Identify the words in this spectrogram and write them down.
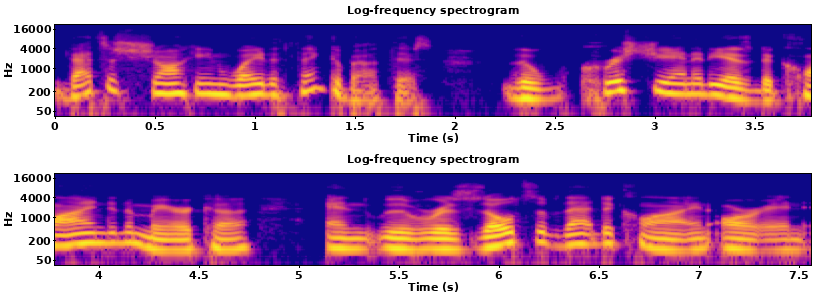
That's a shocking way to think about this. The Christianity has declined in America, and the results of that decline are an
